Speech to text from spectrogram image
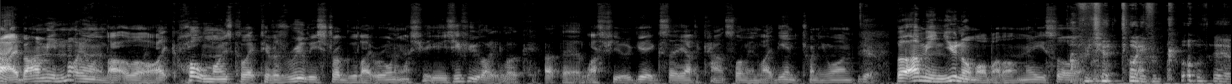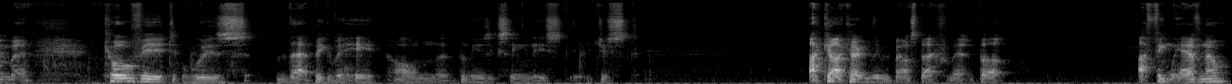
Aye, but I mean, not only that, though, like, Hull Noise Collective has really struggled, like, we're on the last few years. If you, like, look at the last few gigs, they had to cancel them in, like, the end of 21. Yeah. But, I mean, you know more about that than me, so... Don't even go there, man. COVID was that big of a hit on the, music scene. It's it just. I can't, I can't believe we bounced back from it, but I think we have now.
